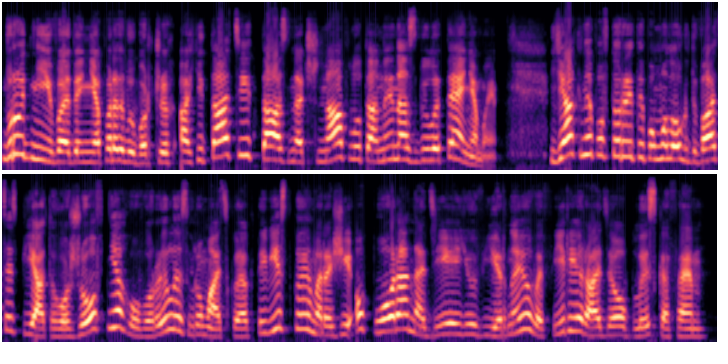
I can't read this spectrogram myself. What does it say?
брудні ведення передвиборчих агітацій та значна плутанина з бюлетенями. Як не повторити помилок 25 жовтня, говорили з громадською активісткою мережі Опора Надією Вірною в ефірі Радіо Ем». ФМ.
